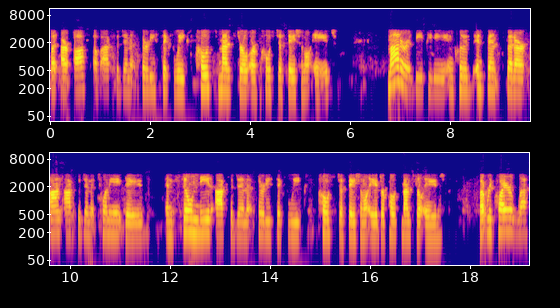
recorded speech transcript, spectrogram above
but are off of oxygen at 36 weeks post menstrual or post gestational age. Moderate BPD includes infants that are on oxygen at 28 days and still need oxygen at 36 weeks post gestational age or post menstrual age but require less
